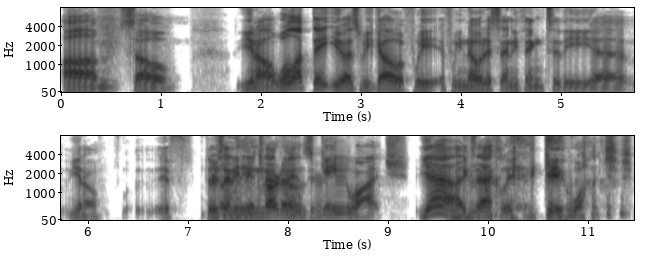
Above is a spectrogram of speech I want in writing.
Um, so you know, we'll update you as we go if we if we notice anything to the uh, you know, if there's Phil anything in that fan gay watch. Yeah, exactly. Gay watch.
